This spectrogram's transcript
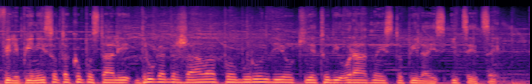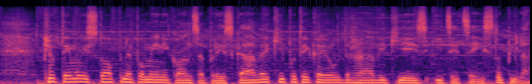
Filipini so tako postali druga država po Burundiju, ki je tudi uradno izstopila iz ICC. Kljub temu izstop ne pomeni konca preiskave, ki potekajo v državi, ki je iz ICC izstopila.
